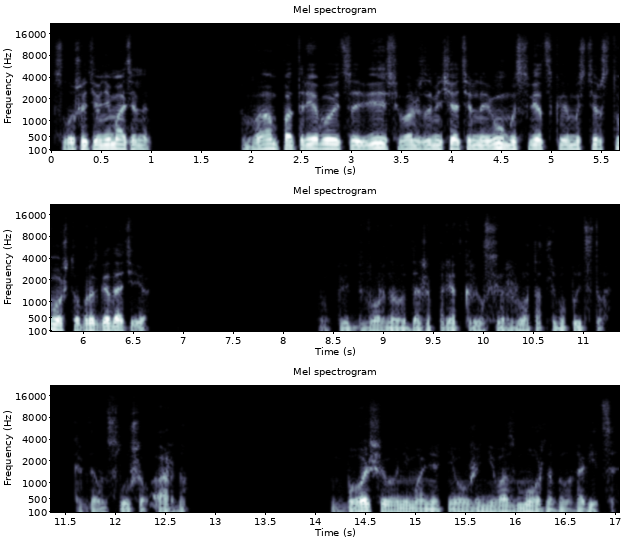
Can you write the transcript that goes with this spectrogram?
Слушайте внимательно. Вам потребуется весь ваш замечательный ум и светское мастерство, чтобы разгадать ее. У придворного даже приоткрылся рот от любопытства, когда он слушал Арду. Большего внимания от него уже невозможно было добиться.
